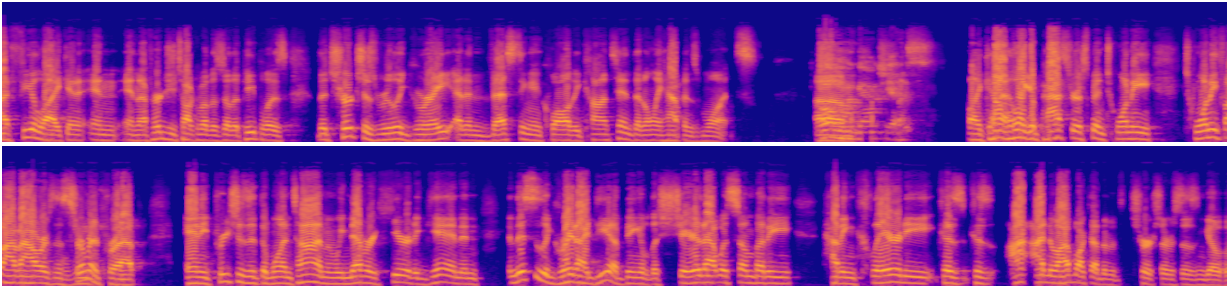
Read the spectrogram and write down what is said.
I feel like, and, and and I've heard you talk about this to other people, is the church is really great at investing in quality content that only happens once. Oh um, my gosh, yes. Like like a pastor has spent 20, 25 hours in sermon prep and he preaches it the one time and we never hear it again. And and this is a great idea of being able to share that with somebody, having clarity, because because I, I know I've walked out of church services and go,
